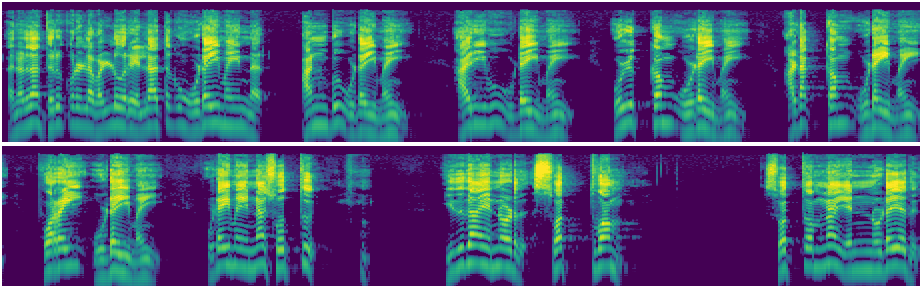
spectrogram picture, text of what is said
அதனால தான் திருக்குறளில் வள்ளுவர் எல்லாத்துக்கும் உடைமைன்னர். அன்பு உடைமை அறிவு உடைமை. ஒழுக்கம் உடைமை அடக்கம் உடைமை பொறை உடைமை. உடைமைன்னா சொத்து. இதுதான் என்னோடது. ஸ்வத்வம். ஸ்வத்வம்னா என்னுடையது.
